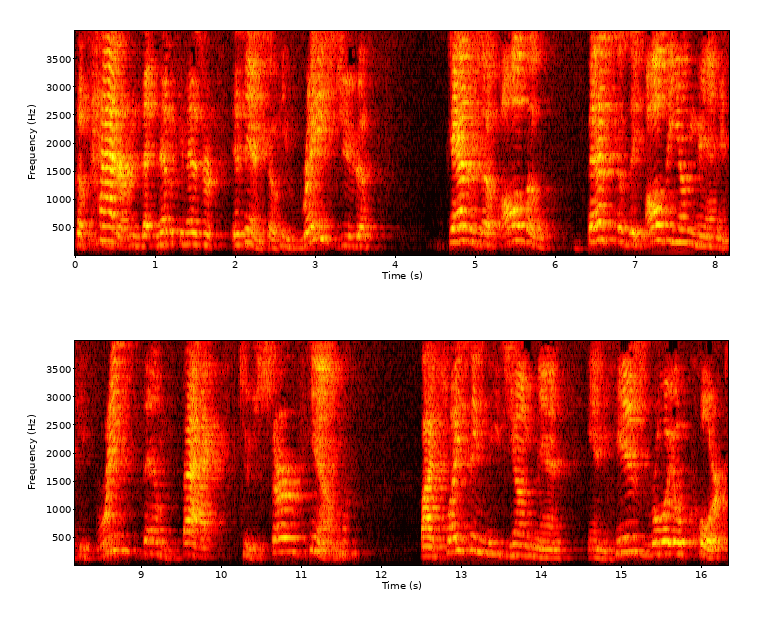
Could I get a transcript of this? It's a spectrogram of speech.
the pattern that Nebuchadnezzar is in. So he raids Judah, gathers up all the best of the all the young men, and he brings them back to serve him by placing these young men in his royal court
